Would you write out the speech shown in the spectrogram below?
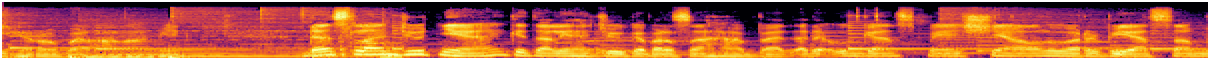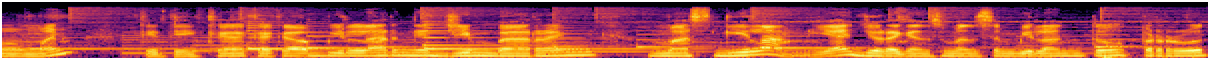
Ya Robbal Alamin dan selanjutnya kita lihat juga persahabat ada unggahan spesial luar biasa momen ketika kakak Bilar ngejim bareng Mas Gilang. Ya Juragan 99 tuh perut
